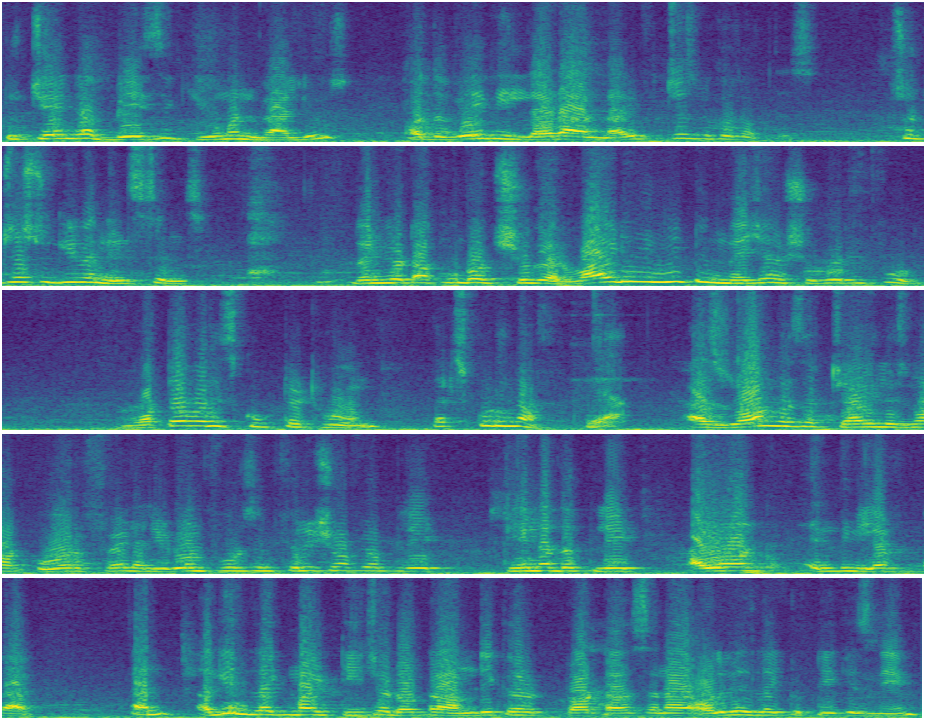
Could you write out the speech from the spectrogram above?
to change our basic human values or the way we led our life just because of this. So just to give an instance, when we're talking about sugar, why do we need to measure sugar in food? Whatever is cooked at home, that's good enough. Yeah. As long as the child is not overfed and you don't force him to finish off your plate, clean up the plate, I don't want anything left back. And again, like my teacher, Dr. Amdekar taught us, and I always like to take his name.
